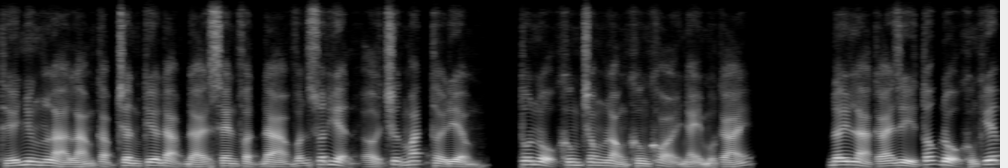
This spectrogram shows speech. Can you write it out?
thế nhưng là làm cặp chân kia đạp đài sen Phật đà vẫn xuất hiện ở trước mắt thời điểm, tôn ngộ không trong lòng không khỏi nhảy một cái. Đây là cái gì tốc độ khủng khiếp,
